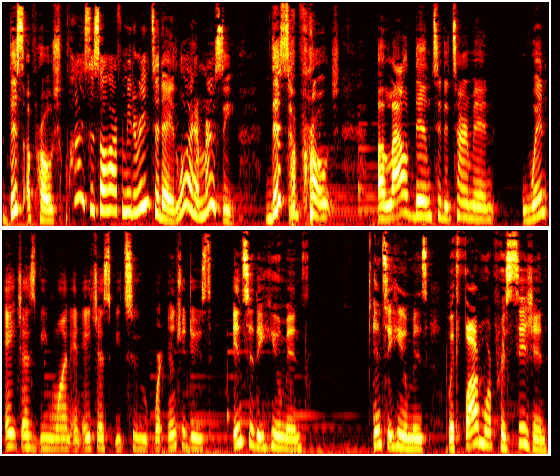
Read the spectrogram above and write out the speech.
this approach, why is this so hard for me to read today? Lord have mercy. This approach allowed them to determine when HSV1 and HSV2 were introduced into the humans into humans with far more precision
